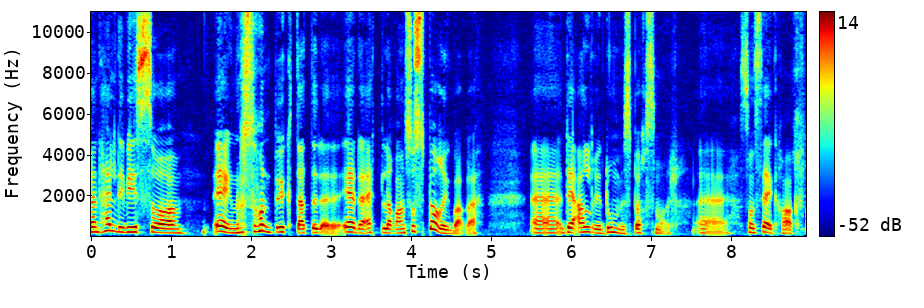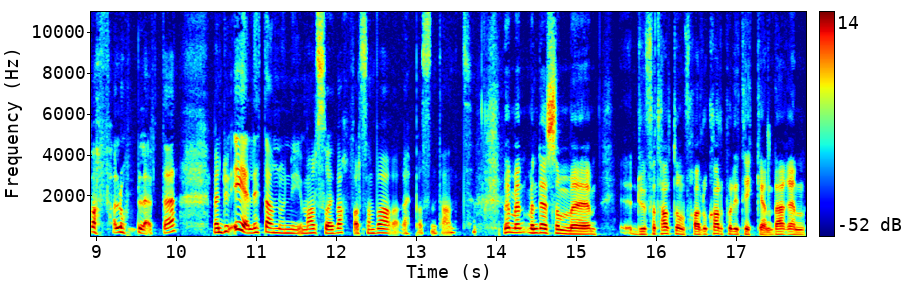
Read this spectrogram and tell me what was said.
men heldigvis så er jeg nå sånn bygd at det, er det et eller annet, så spør jeg bare. Eh, det er aldri dumme spørsmål, eh, sånn som jeg har i hvert fall opplevd det. Men du er litt anonym, altså, i hvert fall som vararepresentant. Men, men, det som eh, du fortalte om fra lokalpolitikken, der en,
